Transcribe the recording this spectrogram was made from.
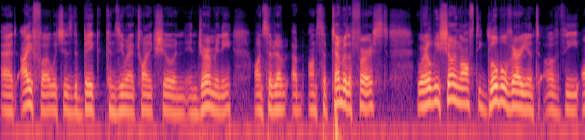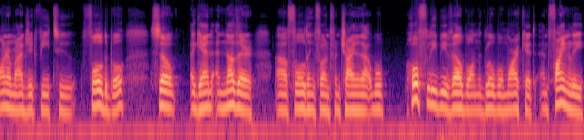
at IFA, which is the big consumer electronics show in, in Germany, on September uh, on September the first where it'll be showing off the global variant of the Honor Magic V2 foldable. So, again, another uh, folding phone from China that will hopefully be available on the global market. And finally,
